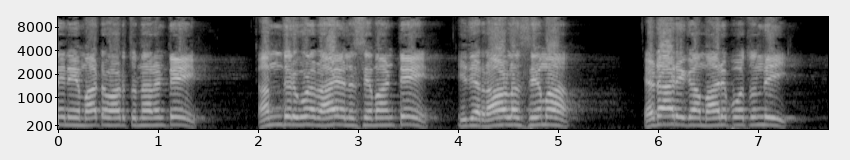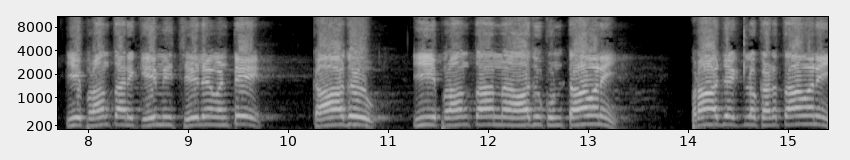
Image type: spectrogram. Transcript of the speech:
నేను ఈ మాట వాడుతున్నానంటే అందరూ కూడా రాయలసీమ అంటే ఇది రాళ్ళసీమ ఎడారిగా మారిపోతుంది. ఈ ప్రాంతానికి ఏమీ చేయలేమంటే కాదు ఈ ప్రాంతాన్ని ఆదుకుంటామని ప్రాజెక్టులు కడతామని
